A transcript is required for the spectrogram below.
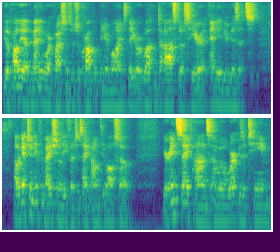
You'll probably have many more questions which will crop up in your mind that you're welcome to ask us here at any of your visits. I'll get you an information leaflet to take home with you also. You're in safe hands, and we will work as a team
